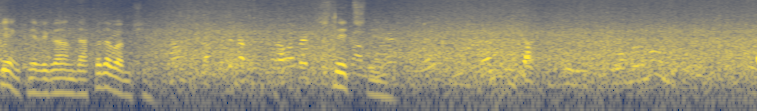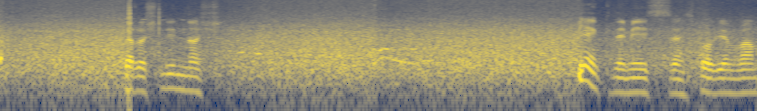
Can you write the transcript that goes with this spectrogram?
pięknie wygląda, podoba mi się. Ślicznie. Ta roślinność. Piękne miejsce, powiem Wam.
